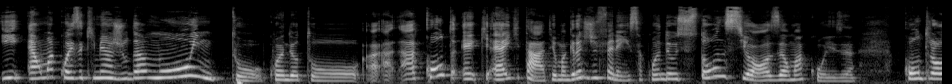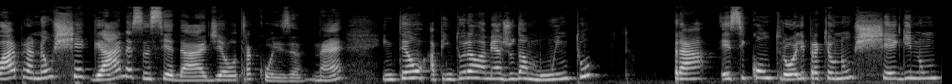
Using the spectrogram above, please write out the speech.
E é uma coisa que me ajuda muito quando eu tô. A, a, conta. É, é, aí que tá, tem uma grande diferença. Quando eu estou ansiosa é uma coisa. Controlar para não chegar nessa ansiedade é outra coisa, né? Então, a pintura ela me ajuda muito para esse controle, para que eu não chegue num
